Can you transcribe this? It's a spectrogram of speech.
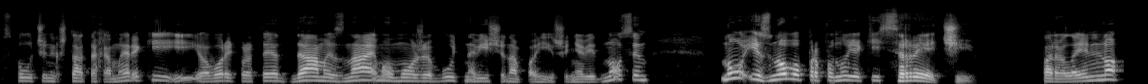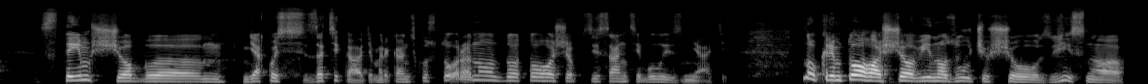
в Сполучених Штатах Америки, і говорить про те, да, ми знаємо, може бути, навіщо нам погіршення відносин. Ну і знову пропонує якісь речі паралельно з тим, щоб е, якось зацікавити американську сторону до того, щоб ці санкції були зняті. Ну, крім того, що він озвучив, що, звісно,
